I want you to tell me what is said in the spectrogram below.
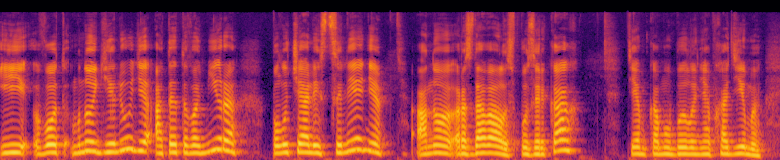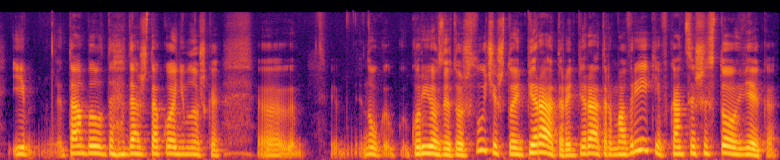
И вот многие люди от этого мира получали исцеление, оно раздавалось в пузырьках, тем, кому было необходимо. И там был даже такой немножко э, ну, курьезный тоже случай, что император, император Маврикий в конце VI века,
